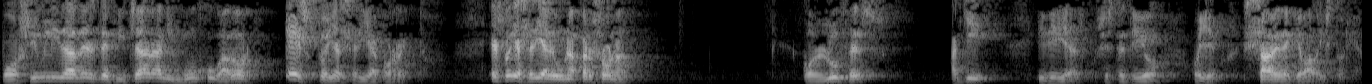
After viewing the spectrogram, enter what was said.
posibilidades de fichar a ningún jugador. Esto ya sería correcto. Esto ya sería de una persona con luces aquí y dirías, pues este tío, oye, pues sabe de qué va la historia.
